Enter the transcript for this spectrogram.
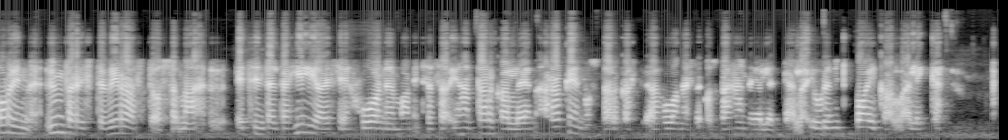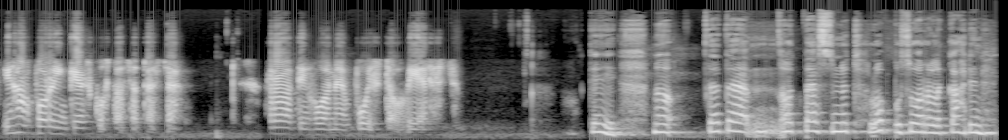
Porin ympäristövirastossa. Mä etsin tältä hiljaisen huoneen. Mä oon itse asiassa ihan tarkalleen rakennustarkastajan huoneessa, koska hän ei ole täällä juuri nyt paikalla. Eli ihan Porin keskustassa tässä Raatihuoneen puiston vieressä. Okei. No tätä olet päässyt nyt loppusuoralle kahden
